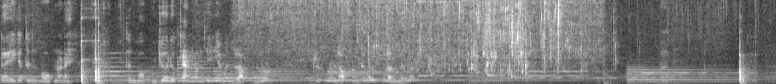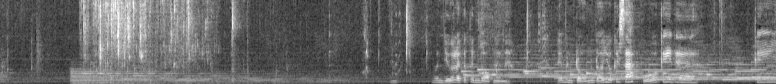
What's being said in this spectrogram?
Đây, cái tinh bột nó này tinh bột cũng chưa được trắng lắm thì giờ mình lọc bằng nước. Mình lọc bằng cái nước một lần nữa. Mình giữ lại cái tinh bột này nè, để mình trộn trở vô cái xác của cái cái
